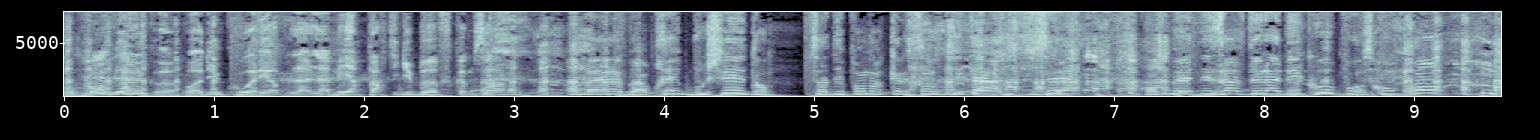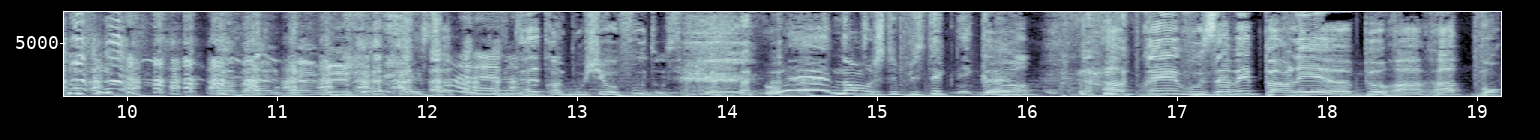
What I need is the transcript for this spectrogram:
On comprend bien quoi. Bon du coup, allez hop, la, la meilleure partie du bœuf comme ça. Ouais, bah après, boucher, dans, ça dépend dans quel sens du terme, tu sais. On peut être des as de la découpe, on se comprend. Pas mal, bien vu. Peut-être un boucher au foot aussi. Ouais, non, j'étais plus technique quand même. Après, vous avez parlé euh, peu rare, rap. Bon,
